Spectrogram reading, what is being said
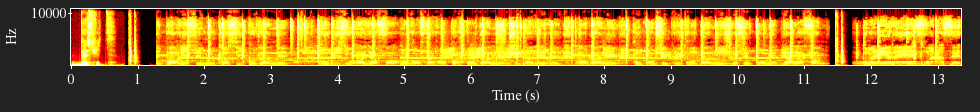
de suite. Paris, c'est le de l'année. Gros bisous à Yafa, mon grand frère encore condamné. J'ai galéré sur la A7,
